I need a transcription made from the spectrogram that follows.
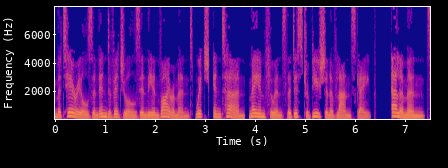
materials and individuals in the environment which, in turn, may influence the distribution of landscape elements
